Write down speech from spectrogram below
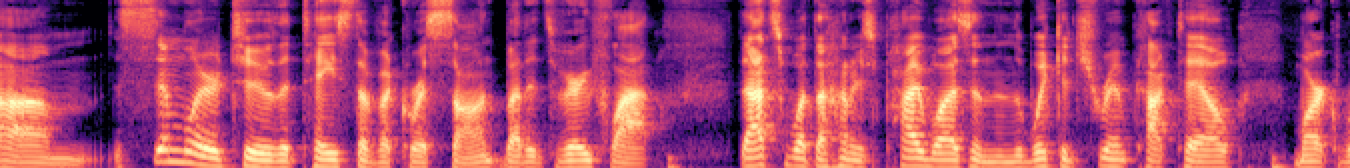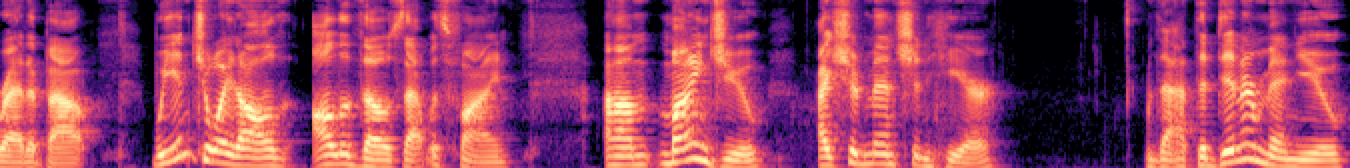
um, similar to the taste of a croissant, but it's very flat. That's what the hunter's pie was, and then the wicked shrimp cocktail Mark read about. We enjoyed all all of those. That was fine. Um, mind you, I should mention here that the dinner menu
